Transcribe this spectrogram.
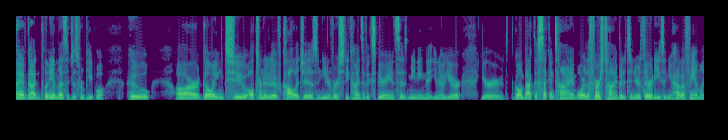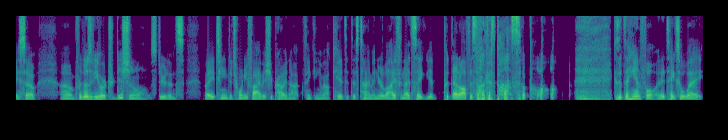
I have gotten plenty of messages from people who are going to alternative colleges and university kinds of experiences meaning that you know you're you're going back the second time or the first time but it's in your 30s and you have a family so um, for those of you who are traditional students 18 to 25 ish you're probably not thinking about kids at this time in your life and i'd say you put that off as long as possible because it's a handful and it takes away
